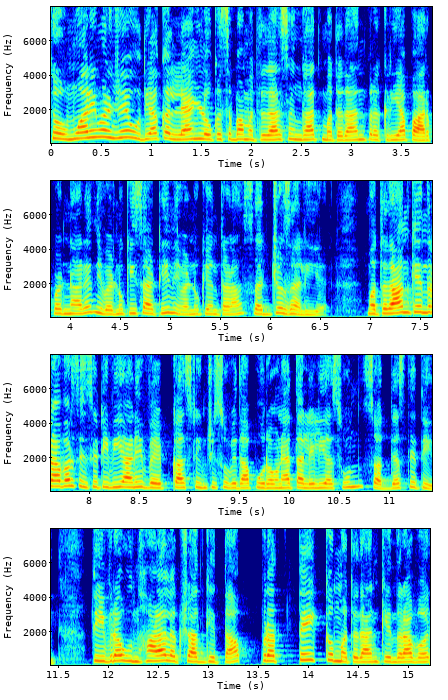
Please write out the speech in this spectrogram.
सोमवारी म्हणजे उद्या कल्याण लोकसभा मतदारसंघात मतदान प्रक्रिया पार पडणारे निवडणुकीसाठी निवडणूक यंत्रणा सज्ज झाली आहे. मतदान केंद्रावर सीसीटीव्ही आणि वेबकास्टिंगची सुविधा पुरवण्यात आलेली असून सद्यस्थितीत तीव्र उन्हाळा लक्षात घेता प्रत्येक मतदान केंद्रावर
